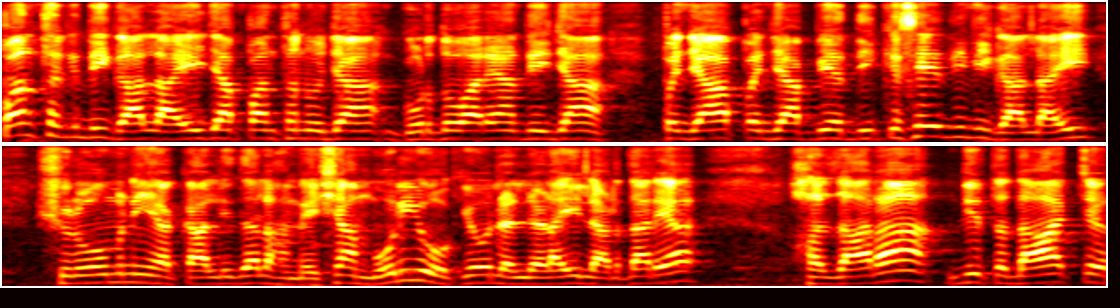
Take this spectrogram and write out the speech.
ਪੰਥਕ ਦੀ ਗੱਲ ਆਈ ਜਾਂ ਪੰਥ ਨੂੰ ਜਾਂ ਗੁਰਦੁਆਰਿਆਂ ਦੀ ਜਾਂ ਪੰਜਾਬ ਪੰਜਾਬੀਅਤ ਦੀ ਕਿਸੇ ਦੀ ਵੀ ਗੱਲ ਆਈ, ਸ਼੍ਰੋਮਣੀ ਅਕਾਲੀ ਦਲ ਹਮੇਸ਼ਾ ਮੋਰੀ ਹੋ ਕੇ ਉਹ ਲ- ਲੜਾਈ ਲੜਦਾ ਰਿਹਾ। ਹਜ਼ਾਰਾਂ ਦੀ ਤਦਾਦ 'ਚ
